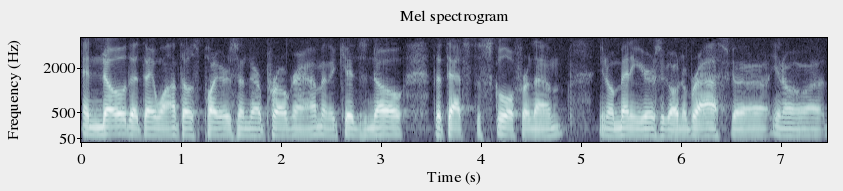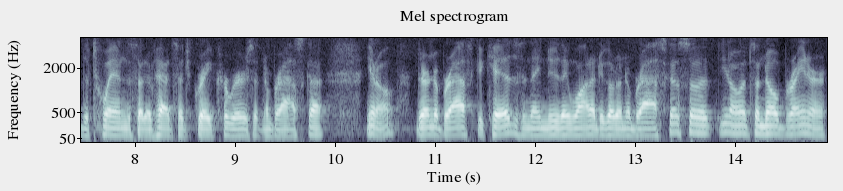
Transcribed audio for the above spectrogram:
and know that they want those players in their program and the kids know that that's the school for them. You know, many years ago, Nebraska, you know, uh, the twins that have had such great careers at Nebraska, you know, they're Nebraska kids and they knew they wanted to go to Nebraska. So, you know, it's a no-brainer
